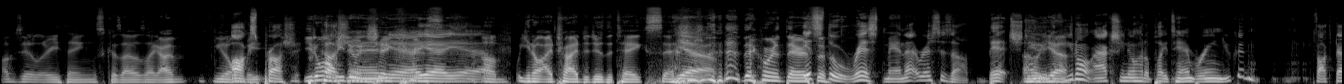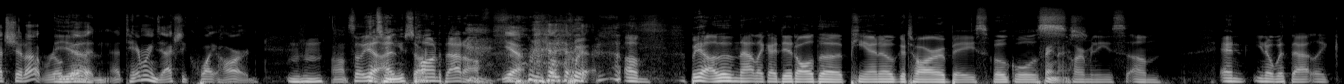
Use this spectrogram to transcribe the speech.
auxiliary things because I was like I'm you don't want Ox me. prush. you don't want me doing shakers. Yeah, yeah, yeah. Um, you know, I tried to do the takes, and Yeah. they weren't there. it's so- the wrist, man. That wrist is a bitch, dude. Oh, yeah. If you don't actually know how to play tambourine, you can fuck that shit up real Yeah. good. That tambourine's actually quite hard. hmm Um, So yeah, continue, I sorry. pawned that off. Yeah. quick. Um, but yeah, other than that, like I did all the piano, guitar, bass, vocals, nice. harmonies. Um, and you know, with that, like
